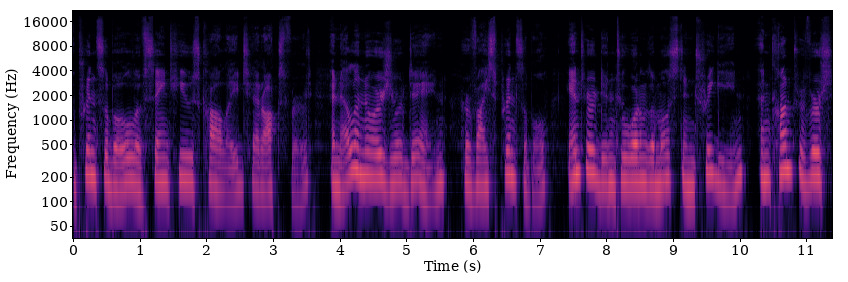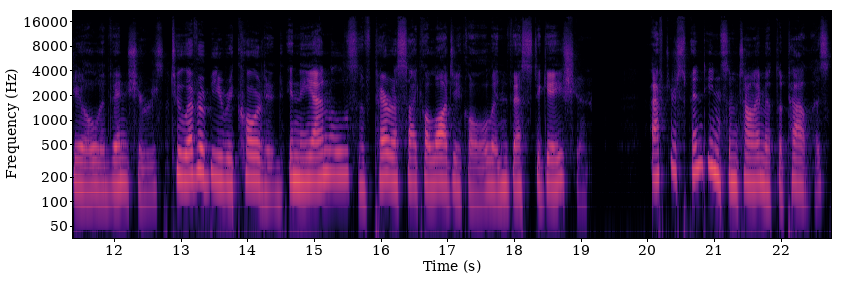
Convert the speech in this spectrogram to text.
the principal of St. Hugh's College at Oxford, and Eleanor Jourdain, her vice principal, entered into one of the most intriguing and controversial adventures to ever be recorded in the annals of parapsychological investigation. After spending some time at the palace,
